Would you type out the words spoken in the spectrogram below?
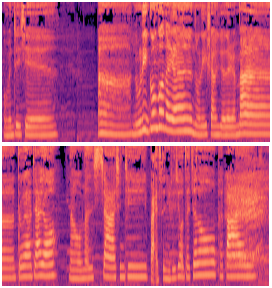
我们这些啊努力工作的人、努力上学的人们都要加油！那我们下星期百思女神秀再见喽，拜拜。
